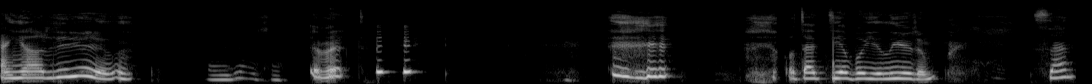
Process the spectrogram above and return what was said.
ben yardırıyorum. Sen gidiyor musun? Evet. o taktiğe bayılıyorum. Sen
